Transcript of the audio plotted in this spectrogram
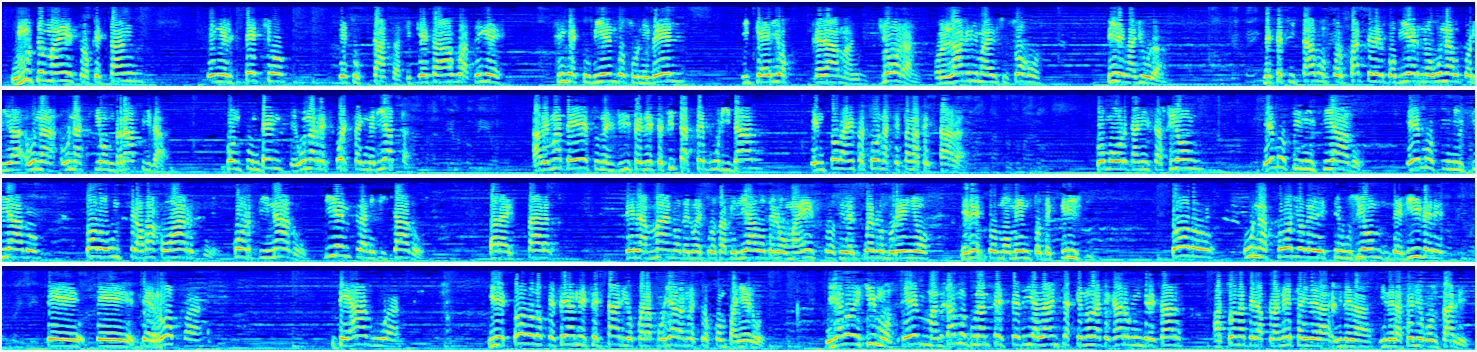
muchos maestros que están en el techo de sus casas y que esa agua sigue, sigue subiendo su nivel y que ellos claman, lloran con lágrimas en sus ojos piden ayuda. Necesitamos por parte del gobierno una autoridad, una, una acción rápida, contundente, una respuesta inmediata. Además de eso, se necesita seguridad en todas esas zonas que están afectadas. Como organización, hemos iniciado, hemos iniciado todo un trabajo arduo, coordinado, bien planificado, para estar de la mano de nuestros afiliados, de los maestros y del pueblo hondureño en estos momentos de crisis. Todo un apoyo de distribución de víveres, de, de, ropa, de agua y de todo lo que sea necesario para apoyar a nuestros compañeros. Y ya lo dijimos, eh, mandamos durante este día lanchas que no las dejaron ingresar a zonas de la Planeta y de la, y de la, y de la Celio González.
